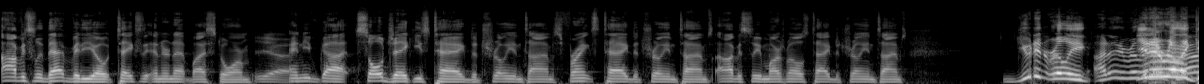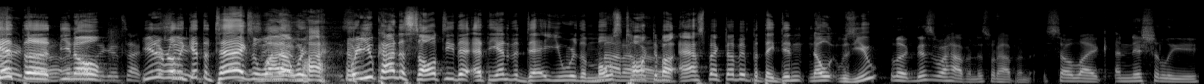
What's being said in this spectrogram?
obviously that video takes the internet by storm. Yeah. And you've got Sol Jakey's tagged a trillion times, Frank's tagged a trillion times, obviously Marshmallow's tagged a trillion times. You didn't really. I didn't really you didn't really get get the, bro. You know, really get tagged. you didn't really See, get the tags and whatnot. Were, were you kind of salty that at the end of the day you were the most no, talked no, no. about aspect of it, but they didn't know it was you? Look, this is what happened. This is what happened. So like initially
